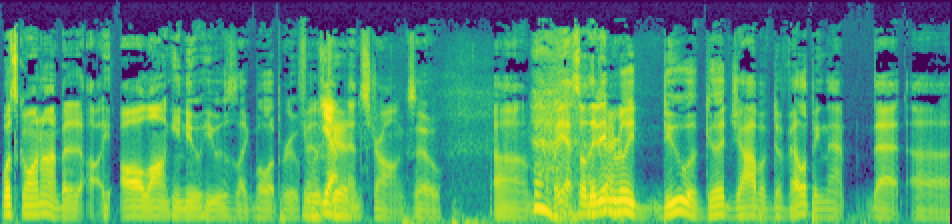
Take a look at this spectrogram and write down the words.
what's going on? But it, all along, he knew he was like bulletproof He and, Yeah. and strong. So, um, but yeah, so they didn't really do a good job of developing that that uh,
